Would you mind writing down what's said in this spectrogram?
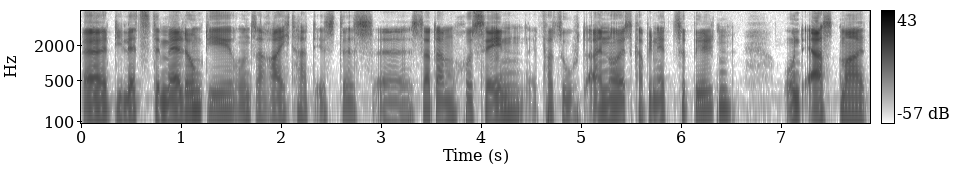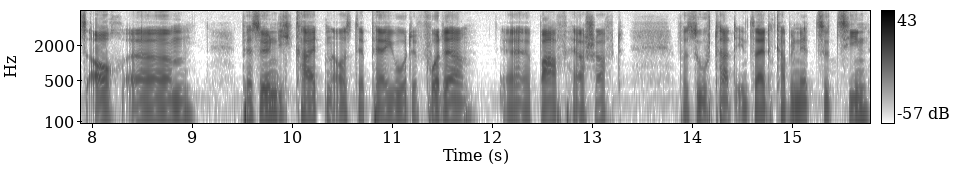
Äh, die letzte Meldung, die uns erreicht hat, ist, dass äh, Saddam Hussein versucht, ein neues Kabinett zu bilden und erstmals auch ähm, Persönlichkeiten aus der Periode vor der äh, Baath-Herrschaft versucht hat, in sein Kabinett zu ziehen.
